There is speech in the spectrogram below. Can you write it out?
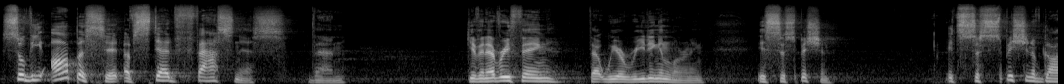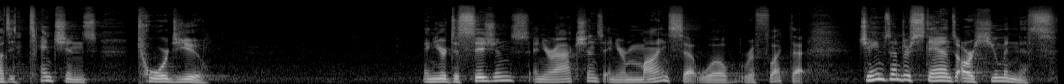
So, the opposite of steadfastness, then, given everything that we are reading and learning, is suspicion. It's suspicion of God's intentions toward you. And your decisions and your actions and your mindset will reflect that. James understands our humanness.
